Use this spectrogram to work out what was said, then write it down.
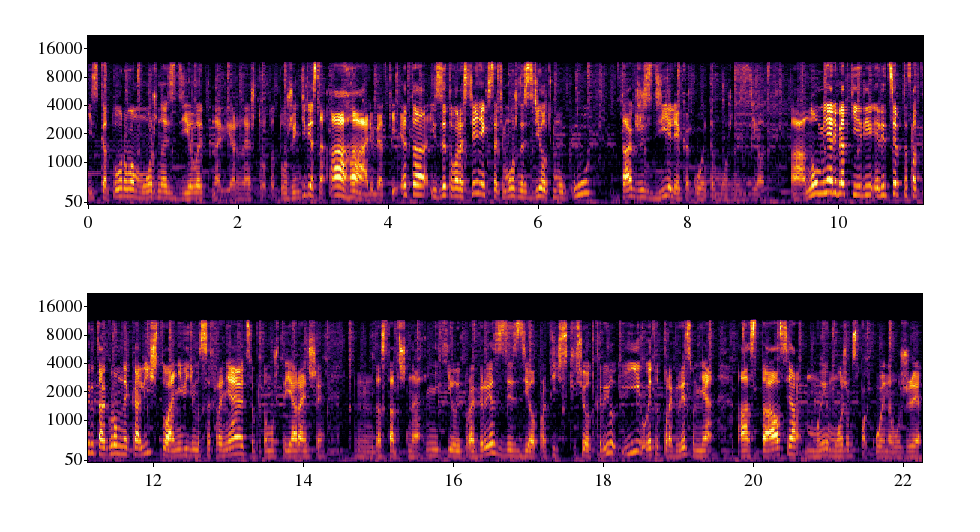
из которого можно сделать, наверное, что-то тоже интересное. Ага, ребятки, это из этого растения, кстати, можно сделать муку, также изделие какое-то можно сделать. А, но у меня, ребятки, рецептов открыто огромное количество. Они, видимо, сохраняются, потому что я раньше достаточно нехилый прогресс здесь сделал. Практически все открыл. И этот прогресс у меня остался. Мы можем спокойно уже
